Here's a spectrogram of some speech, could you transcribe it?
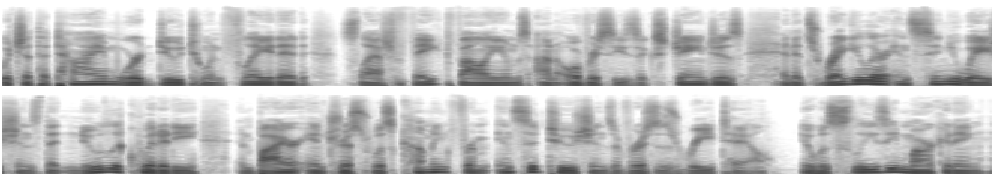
which at the time were due to inflated slash faked volumes on overseas exchanges, and its regular insinuations that new liquidity and buyer interest was coming from institutions versus retail. It was sleazy marketing,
